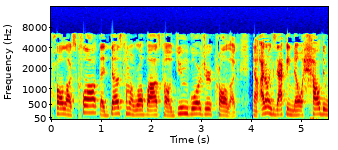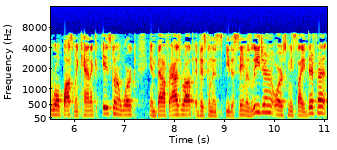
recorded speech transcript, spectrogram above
Kraulok's Claw that does come a world boss called Dunegorger Kraulok. Now, I don't exactly know how the world boss mechanic is going to work in Battle for Azeroth, if it's going to be the same as Legion or it's going to be slightly different,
